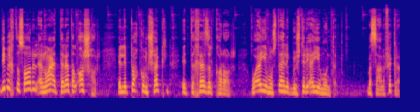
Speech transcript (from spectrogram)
دي باختصار الأنواع الثلاثة الأشهر اللي بتحكم شكل اتخاذ القرار وأي مستهلك بيشتري أي منتج. بس على فكرة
